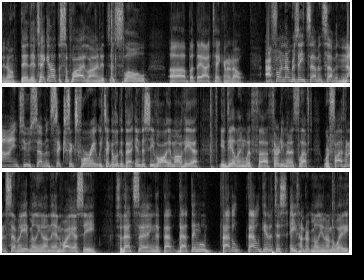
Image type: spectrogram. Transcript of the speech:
You know, they're, they're taking out the supply line. It's, it's slow, uh, but they are taking it out. Our phone number is 877-927-6648. We take a look at that indice volume out here. You're dealing with uh, 30 minutes left. We're at 578 million on the NYSE. So that's saying that that, that thing will that'll that'll get it to 800 million on the way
